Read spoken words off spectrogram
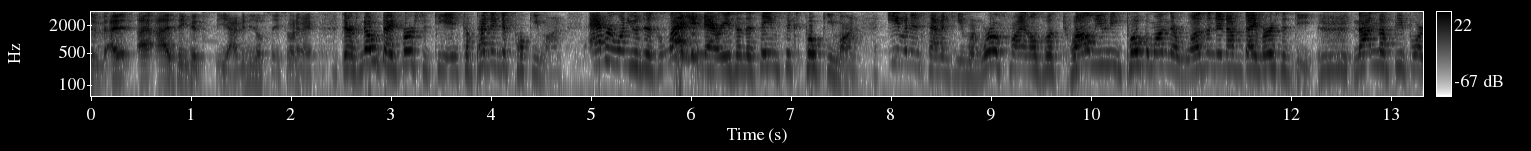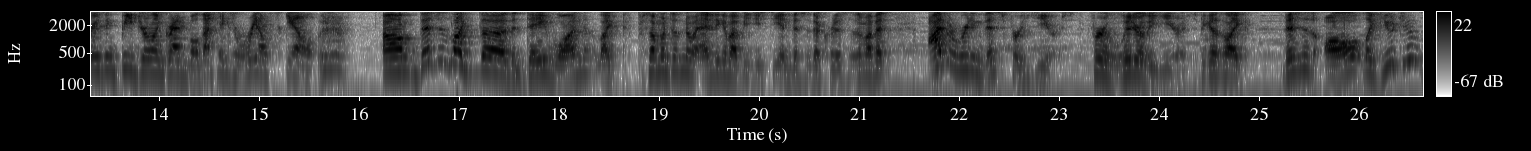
a, I, I think it's, yeah, I mean, you'll see. So anyway, there's no diversity in competitive Pokemon. Everyone uses legendaries in the same six Pokemon. Even in 17, when World's Finals was 12 unique Pokemon, there wasn't enough diversity. Not enough people are using Beedrill and Granbull. That takes real skill. Um, this is like the, the day one, like, someone doesn't know anything about VGC and this is their criticism of it. I've been reading this for years. For literally years. Because, like, this is all, like, YouTube,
